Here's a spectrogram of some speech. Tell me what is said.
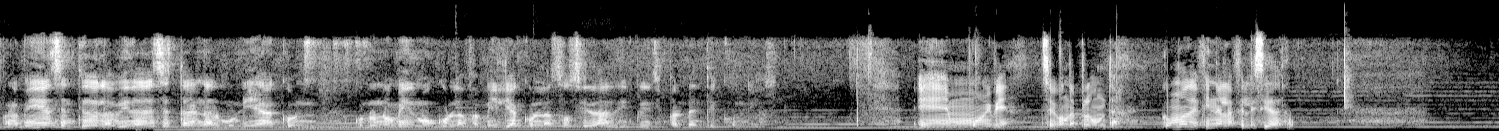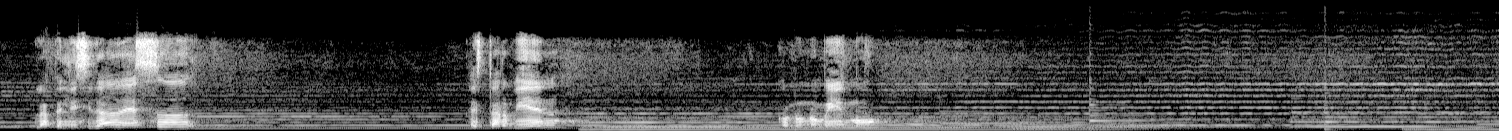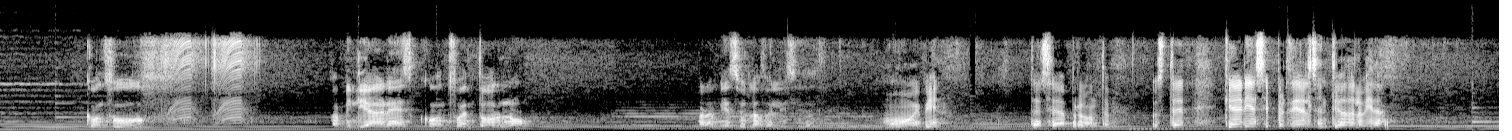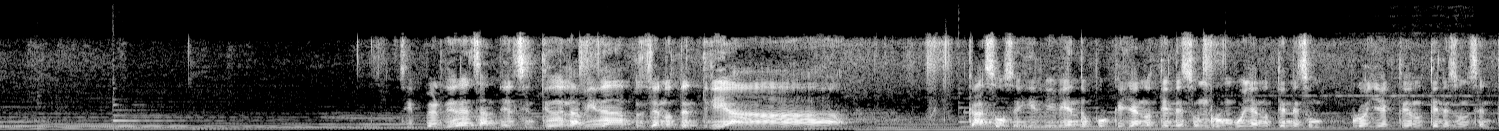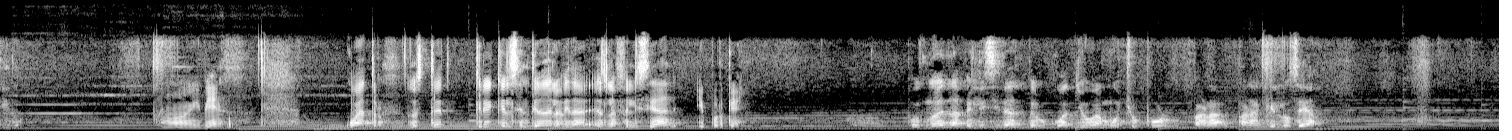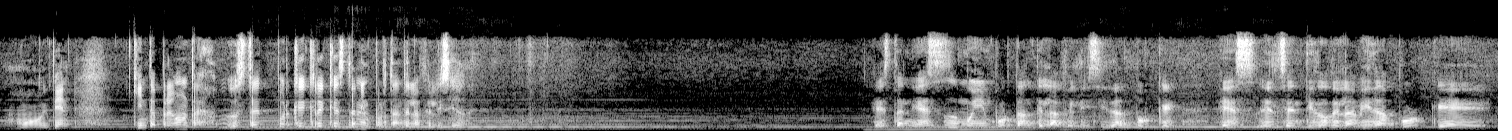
Para mí el sentido de la vida es estar en armonía con, con uno mismo, con la familia, con la sociedad y principalmente con Dios. Eh, muy bien. Segunda pregunta. ¿Cómo define la felicidad? La felicidad es eh, estar bien con uno mismo, con sus familiares, con su entorno. Para mí eso es la felicidad. Muy bien. Tercera pregunta. ¿Usted qué haría si perdiera el sentido de la vida? Si perdiera el, el sentido de la vida, pues ya no tendría caso seguir viviendo porque ya no tienes un rumbo, ya no tienes un proyecto, ya no tienes un sentido. Muy bien. Cuatro. ¿Usted cree que el sentido de la vida es la felicidad y por qué? Pues no es la felicidad, pero coadyuva mucho por, para, para que lo sea. Muy bien. Quinta pregunta. ¿Usted por qué cree que es tan importante la felicidad? Es, tan, es muy importante la felicidad porque es el sentido de la vida, porque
